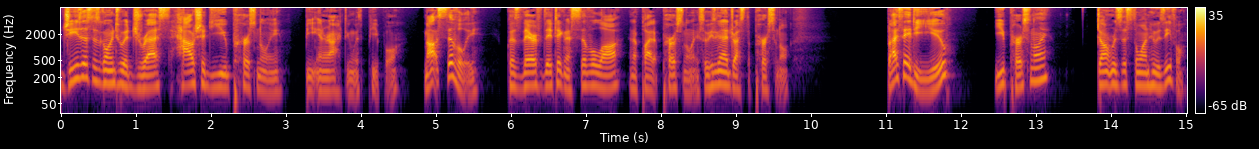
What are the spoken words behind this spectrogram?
Jesus is going to address how should you personally be interacting with people, not civilly, because they're they've taken a civil law and applied it personally. So he's going to address the personal. But I say to you, you personally, don't resist the one who is evil.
